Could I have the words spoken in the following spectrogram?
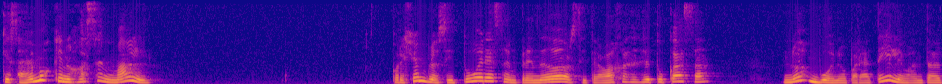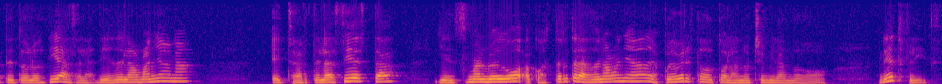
que sabemos que nos hacen mal. Por ejemplo, si tú eres emprendedor, si trabajas desde tu casa, no es bueno para ti levantarte todos los días a las 10 de la mañana, echarte la siesta y encima luego acostarte a las 2 de la mañana después de haber estado toda la noche mirando Netflix.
